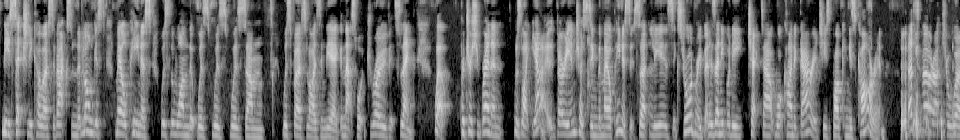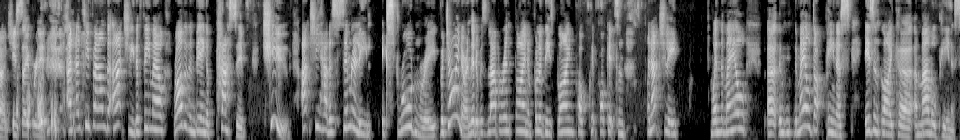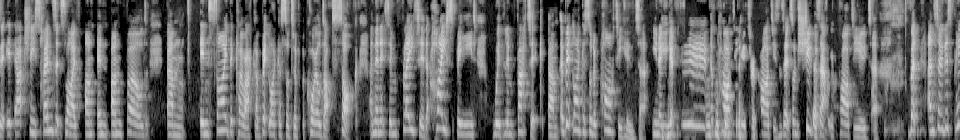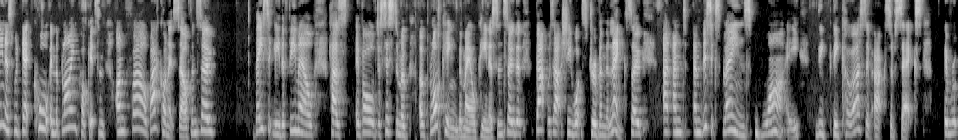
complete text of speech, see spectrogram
these sexually coercive acts and the longest male penis was the one that was was was um was fertilizing the egg and that's what drove its length. Well patricia brennan was like yeah very interesting the male penis. It certainly is extraordinary but has anybody checked out what kind of garage he's parking his car in that's her actual word. She's so brilliant. And, and she found that actually the female, rather than being a passive tube, actually had a similarly extraordinary vagina and that it was labyrinthine and full of these blind pocket pockets. And, and actually, when the male uh, the, the, male duck penis isn't like a, a mammal penis. It, it, actually spends its life un, in, unfurled um, inside the cloaca, a bit like a sort of a coiled up sock, and then it's inflated at high speed with lymphatic, um, a bit like a sort of party hooter. You know, you get mm-hmm. a party hooter at parties, and so it sort of shoots out like a party hooter. But and so this penis would get caught in the blind pockets and unfurl back on itself, and so basically the female has evolved a system of of blocking the male penis and so that that was actually what's driven the length so and and, and this explains why the the coercive acts of sex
